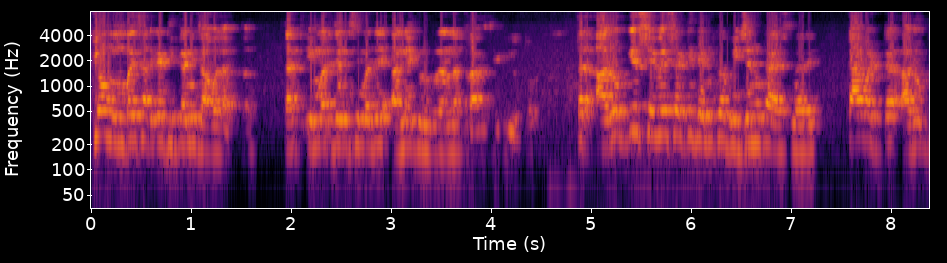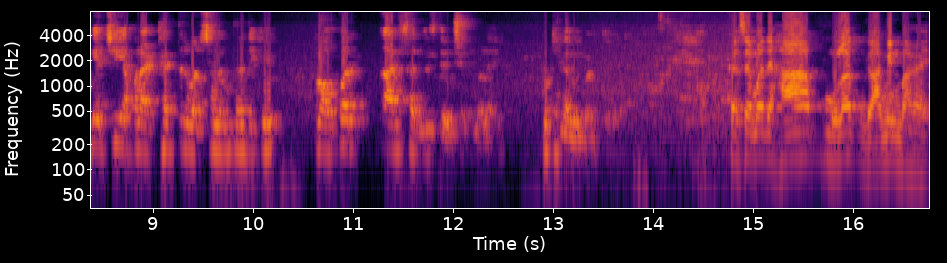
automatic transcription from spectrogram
किंवा मुंबई सारख्या ठिकाणी जावं लागतं त्यात इमर्जन्सीमध्ये अनेक रुग्णांना त्रास देखील होतो. तर आरोग्य सेवेसाठी नेमकं विजन काय असणार आहे? काय वाटतं आरोग्याची आपण अठ्याहत्तर वर्षानंतर देखील प्रॉपर कार सर्व्हिस देऊ शकलो नाही? कुठे कमी पडतो कशामध्ये हा मुळात ग्रामीण भाग आहे.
